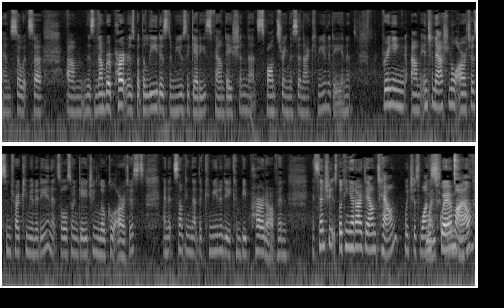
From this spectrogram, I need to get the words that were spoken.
and so it's a um, there's a number of partners, but the lead is the Musagetes Foundation that's sponsoring this in our community, and it's bringing um, international artists into our community and it's also engaging local artists and it's something that the community can be part of. And essentially it's looking at our downtown which is one, one square, square, mile, mile.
